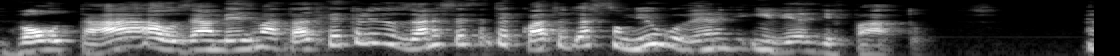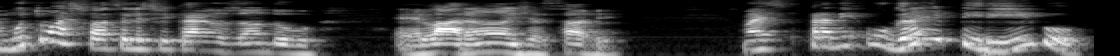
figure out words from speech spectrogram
voltar a usar a mesma tática que eles usaram em 64 de assumir o governo em vez de fato. É muito mais fácil eles ficarem usando é, laranja, sabe? Mas para mim o grande perigo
